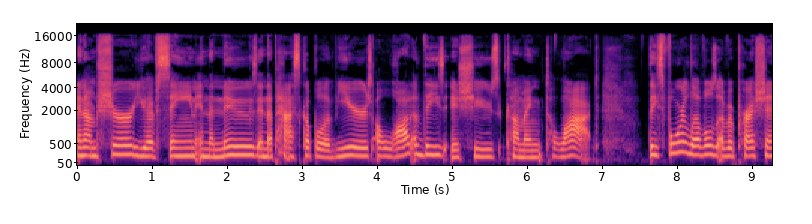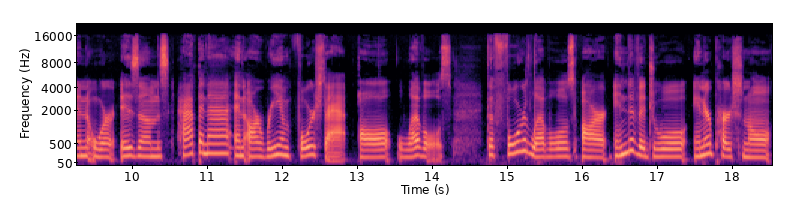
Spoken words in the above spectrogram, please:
And I'm sure you have seen in the news in the past couple of years a lot of these issues coming to light. These four levels of oppression or isms happen at and are reinforced at all levels. The four levels are individual, interpersonal,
